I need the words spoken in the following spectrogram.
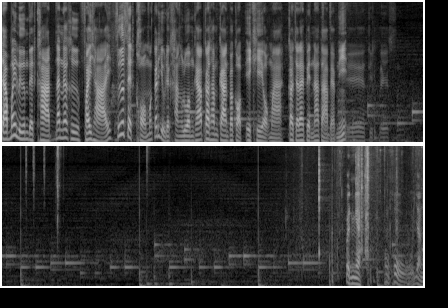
จะไม่ลืมเด็ดขาดนั่นก็คือไฟฉาย ซื้อเสร็จของมันก็ได้อยู่ในคลังรวมครับ ก็ทำการประกอบ AK ออกมา ก็จะได้เป็นหน้าตาแบบนี้เอ๊ะติดเลเซอร์เป็นไง โอ้โห อย่าง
